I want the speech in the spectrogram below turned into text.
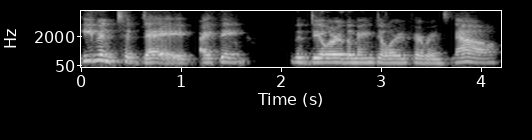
Even today, I think the dealer, the main dealer in Fairbanks now,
